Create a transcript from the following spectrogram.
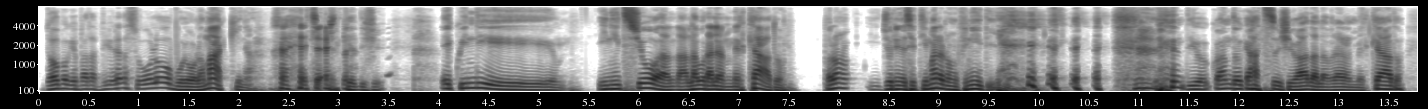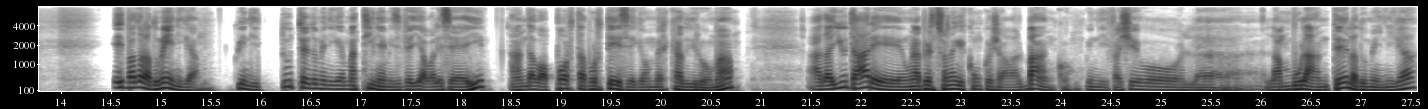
dopo che vado a vivere da solo, volevo la macchina. certo. Dici, e quindi inizio a, a lavorare al mercato però no, i giorni della settimana erano finiti. Dico, quando cazzo ci vado a lavorare al mercato? E vado la domenica. Quindi tutte le domeniche mattine mi svegliavo alle 6, andavo a Porta Portese, che è un mercato di Roma, ad aiutare una persona che comunque c'aveva al banco. Quindi facevo l'ambulante la domenica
